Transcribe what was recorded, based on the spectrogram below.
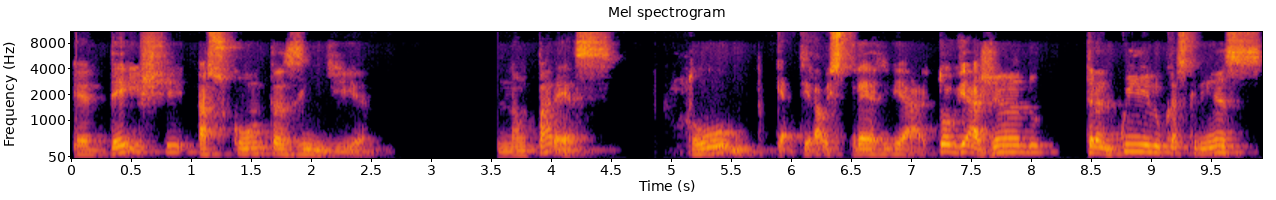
é deixe as contas em dia. Não parece. Tô, quer tirar o estresse de viagem. Estou viajando, tranquilo com as crianças.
